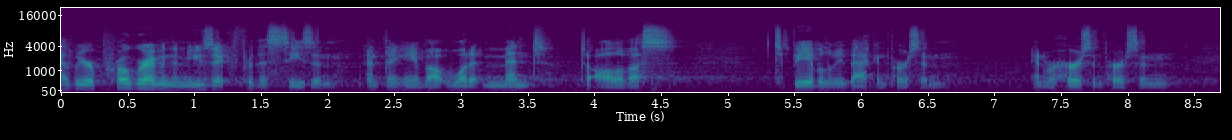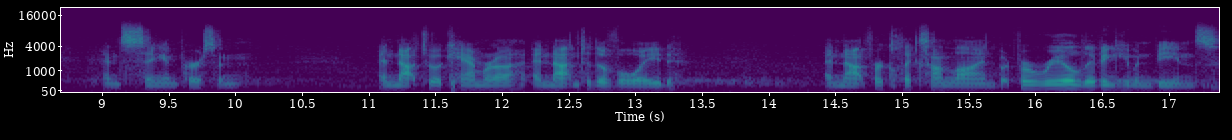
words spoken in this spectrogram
As we were programming the music for this season and thinking about what it meant to all of us to be able to be back in person and rehearse in person and sing in person and not to a camera and not into the void and not for clicks online, but for real living human beings.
